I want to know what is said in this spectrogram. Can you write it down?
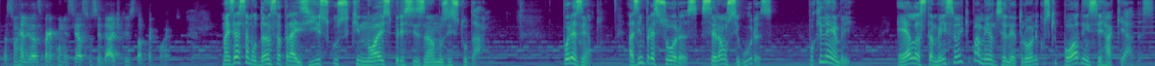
Elas são realizadas para convencer a sociedade que o resultado está correto. Mas essa mudança traz riscos que nós precisamos estudar. Por exemplo, as impressoras serão seguras? Porque lembre, elas também são equipamentos eletrônicos que podem ser hackeadas.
